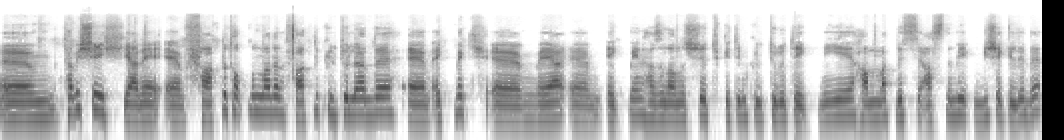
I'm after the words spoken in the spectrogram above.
Ee, tabii şey yani e, farklı toplumlarda, farklı kültürlerde e, ekmek e, veya e, ekmeğin hazırlanışı, tüketim kültürü, tekniği, ham maddesi aslında bir, bir şekilde de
